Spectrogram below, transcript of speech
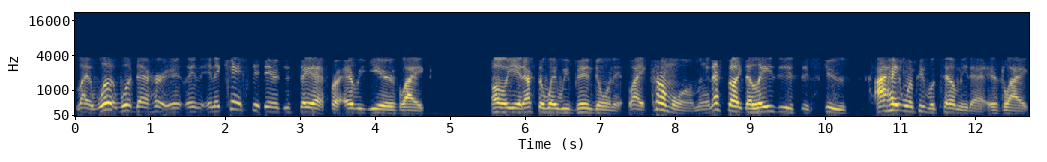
Like, what would that hurt? And, and and they can't sit there and just say that for every year. Is like, oh yeah, that's the way we've been doing it. Like, come on, man, that's like the laziest excuse. I hate when people tell me that. It's like,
